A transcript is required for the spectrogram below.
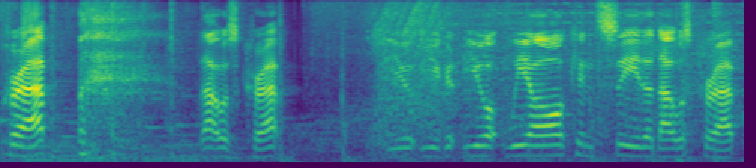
Crap. that was crap. You, you, you, we all can see that that was crap.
